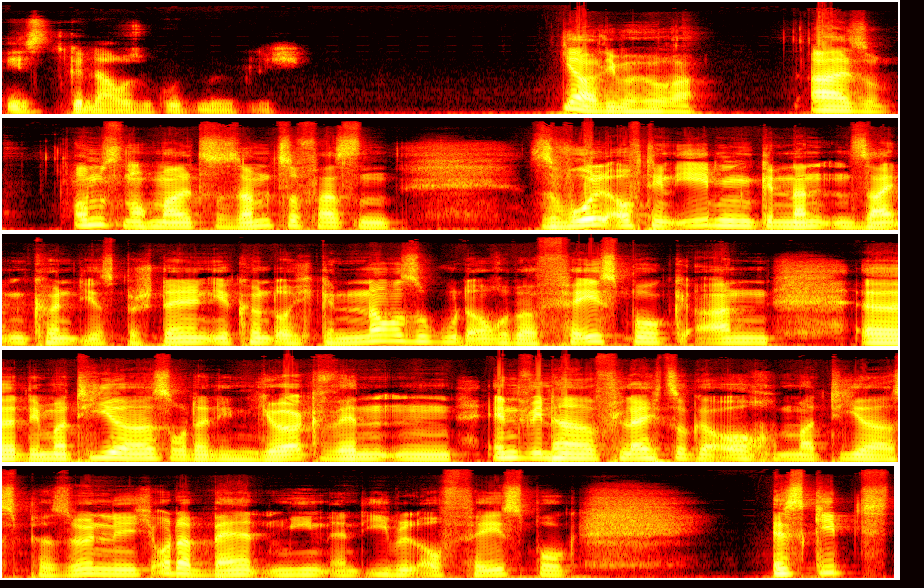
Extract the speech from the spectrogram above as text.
ist genauso gut möglich. Ja, liebe Hörer. Also, um es nochmal zusammenzufassen, Sowohl auf den eben genannten Seiten könnt ihr es bestellen. Ihr könnt euch genauso gut auch über Facebook an äh, den Matthias oder den Jörg wenden. Entweder vielleicht sogar auch Matthias persönlich oder Bad Mean and Evil auf Facebook. Es gibt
